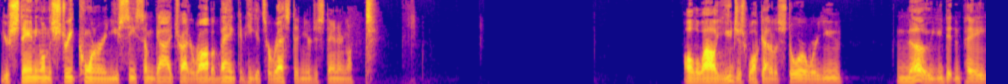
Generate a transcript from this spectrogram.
you're standing on the street corner and you see some guy try to rob a bank and he gets arrested and you're just standing there going all the while you just walked out of a store where you know you didn't pay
